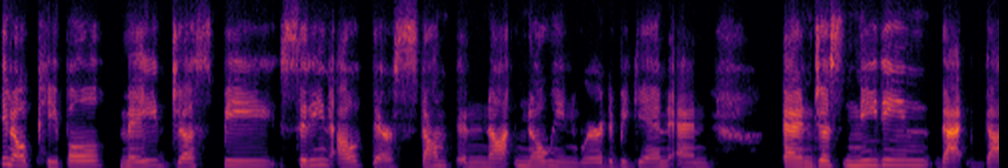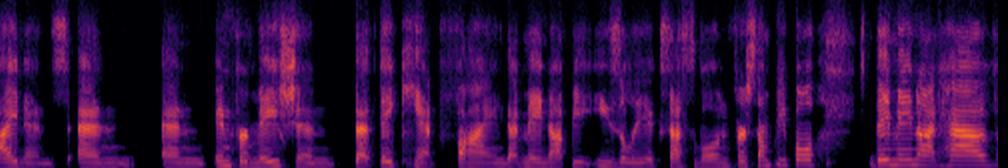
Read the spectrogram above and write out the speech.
you know, people may just be sitting out there stumped and not knowing where to begin and and just needing that guidance and and information that they can't find that may not be easily accessible. And for some people they may not have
